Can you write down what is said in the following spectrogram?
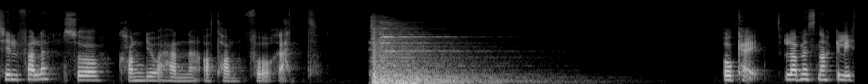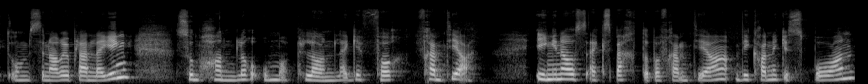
tilfellet, så kan det jo hende at han får rett. Ok, la meg snakke litt om scenarioplanlegging, som handler om å planlegge for fremtida. Ingen av oss er eksperter på fremtida. Vi kan ikke spå den,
